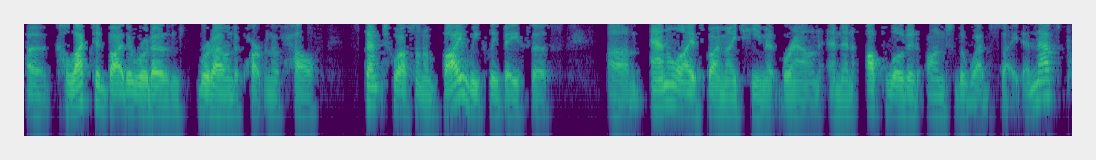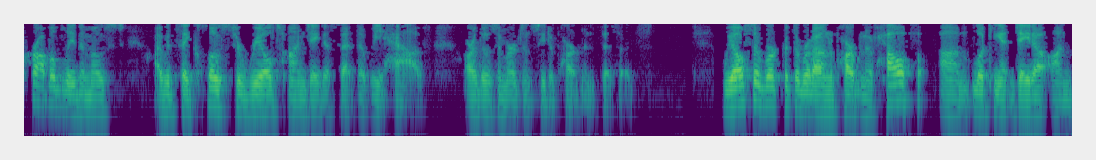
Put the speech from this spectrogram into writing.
uh, collected by the Rhode Island, Rhode Island, Department of Health, sent to us on a biweekly basis, um, analyzed by my team at Brown, and then uploaded onto the website. And that's probably the most, I would say, close to real-time data set that we have, are those emergency department visits. We also work with the Rhode Island Department of Health, um, looking at data on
